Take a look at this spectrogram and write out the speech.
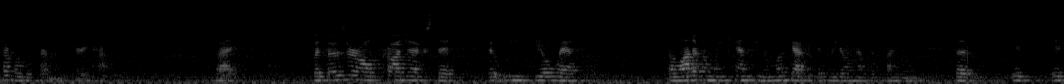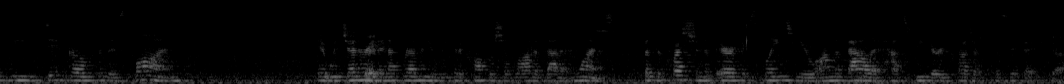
several departments very happy. But, but those are all projects that, that we deal with. A lot of them we can't even look at because we don't have the funding. The, if, if we did go for this bond, it would generate Right. enough revenue, we could accomplish a lot of that at once. But the question, as Eric explained to you, on the ballot has to be very project specific. Yeah.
